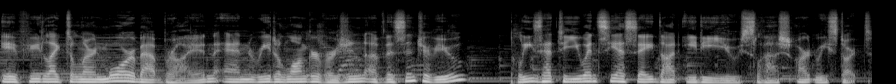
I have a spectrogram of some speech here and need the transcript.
If you'd like to learn more about Brian and read a longer version of this interview, please head to uncsa.edu slash artrestart.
